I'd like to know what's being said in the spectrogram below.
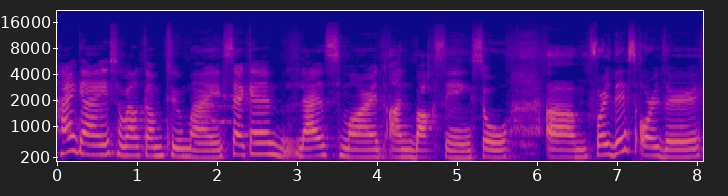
Hi guys! Welcome to my second Last Smart unboxing. So, um, for this order,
